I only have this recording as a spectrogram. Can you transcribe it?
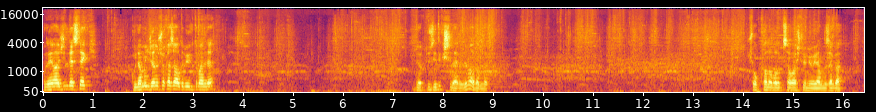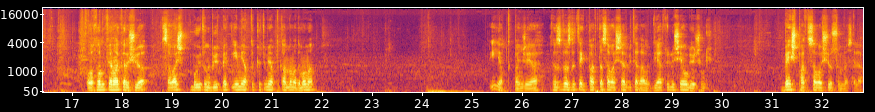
Buraya acil destek. Gulam'ın canı çok azaldı büyük ihtimalle. 407 kişilerdi değil mi adamlar? Çok kalabalık savaş dönüyor yalnız aga. Ortalık fena karışıyor. Savaş boyutunu büyütmek iyi mi yaptık kötü mü yaptık anlamadım ama iyi yaptık bence ya. Hızlı hızlı tek partta savaşlar biter abi. Diğer türlü şey oluyor çünkü. 5 part savaşıyorsun mesela.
